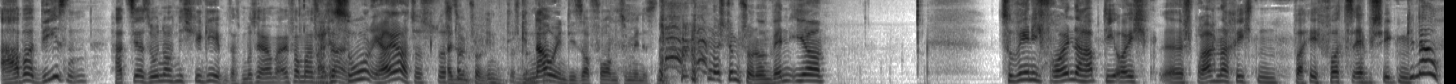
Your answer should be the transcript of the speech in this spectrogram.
Aber diesen hat es ja so noch nicht gegeben. Das muss ja einfach mal so Weil sagen. so, ja, ja, das, das also stimmt schon. in, das, stimmt genau in dieser Form zumindest nicht. schon. das stimmt schon. Und wenn ihr zu wenig Freunde habt, die euch äh, Sprachnachrichten bei WhatsApp schicken, Genau.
